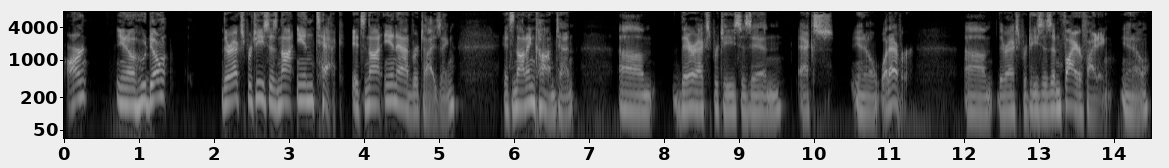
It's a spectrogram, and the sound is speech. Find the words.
aren't, you know, who don't, their expertise is not in tech. It's not in advertising. It's not in content. Um, their expertise is in X, you know, whatever. Um, their expertise is in firefighting, you know.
